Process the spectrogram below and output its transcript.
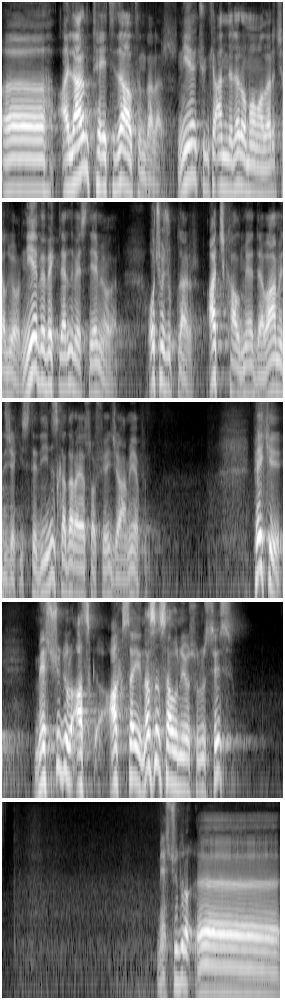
e, alarm tehdidi altındalar. Niye? Çünkü anneler o mamaları çalıyor. Niye bebeklerini besleyemiyorlar? O çocuklar aç kalmaya devam edecek. İstediğiniz kadar Ayasofya'yı cami yapın. Peki Mescidül Aksa'yı nasıl savunuyorsunuz siz? Mescidül eee,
